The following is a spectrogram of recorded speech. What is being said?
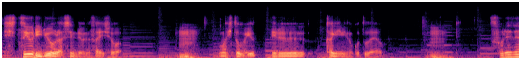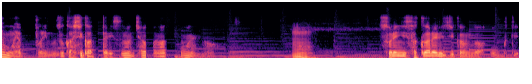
質より量らしいんだよね、最初は。うん。うん。この人が言ってる限りのことだよ。うん。それでもやっぱり難しかったりするんちゃうかなって思うねんな。うん。それに逆らえる時間が多くて。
